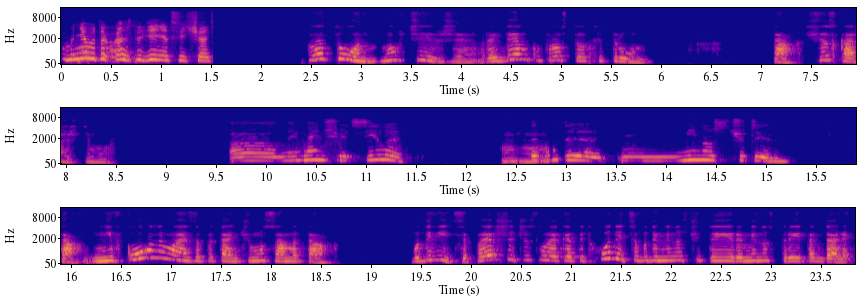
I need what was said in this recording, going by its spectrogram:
Бы так каждый день отвечать. Платон, мовчи вже. Райденко просто хитрун. Так, що скажеш, Тимур? А найменше ціле це Угу. буде м, мінус 4. Так, ні в кого немає запитань, чому саме так? Бо дивіться, перше число, яке підходить, це буде мінус 4, мінус 3 і так далі.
